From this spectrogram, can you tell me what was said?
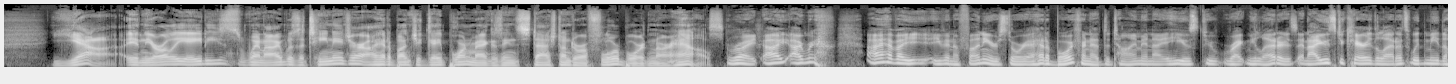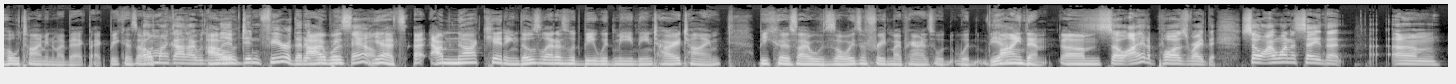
yeah, in the early '80s when I was a teenager, I had a bunch of gay porn magazines stashed under a floorboard in our house. Right. I I, re- I have a even a funnier story. I had a boyfriend at the time, and I, he used to write me letters, and I used to carry the letters with me the whole time in my backpack because I Oh my God, I, was, I was- lived in fear that it I would was be found. yes. I, I'm not kidding. Those letters would be with me the entire time because I was always afraid my parents would would Yeah. find them. Um, So I had to pause right there. So I want to say that um,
